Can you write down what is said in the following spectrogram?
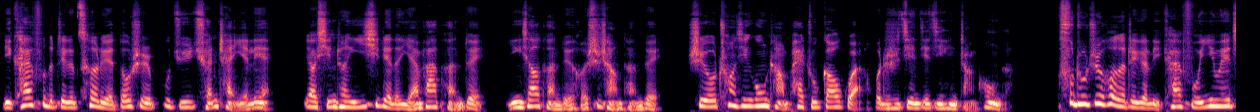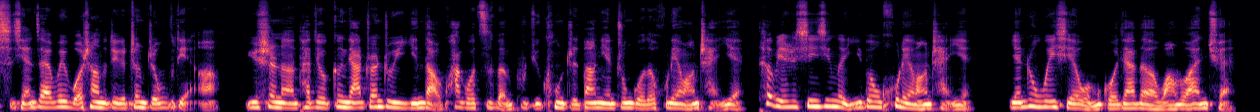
李开复的这个策略都是布局全产业链，要形成一系列的研发团队、营销团队和市场团队，是由创新工厂派出高管或者是间接进行掌控的。复出之后的这个李开复，因为此前在微博上的这个政治污点啊，于是呢，他就更加专注于引导跨国资本布局控制当年中国的互联网产业，特别是新兴的移动互联网产业，严重威胁我们国家的网络安全。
